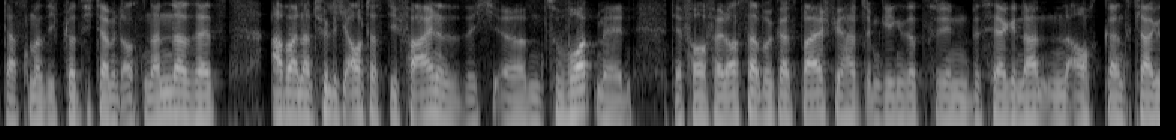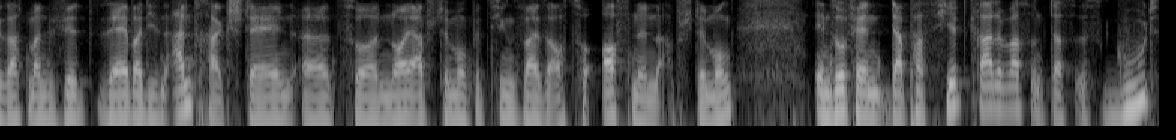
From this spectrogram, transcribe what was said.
dass man sich plötzlich damit auseinandersetzt, aber natürlich auch, dass die Vereine sich ähm, zu Wort melden. Der VfL Osnabrück als Beispiel hat im Gegensatz zu den bisher genannten auch ganz klar gesagt, man wird selber diesen Antrag stellen äh, zur Neuabstimmung beziehungsweise auch zur offenen Abstimmung. Insofern, da passiert gerade was und das ist gut.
